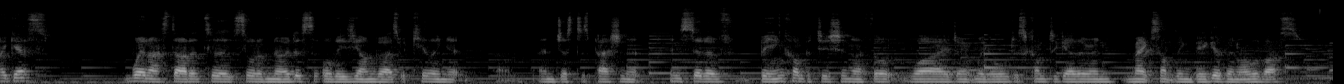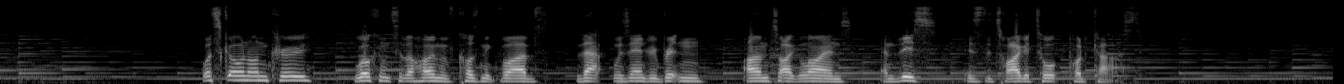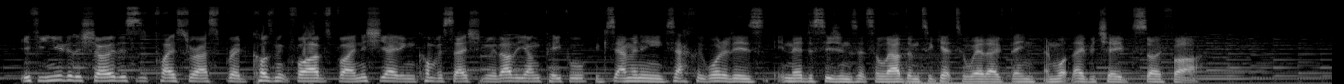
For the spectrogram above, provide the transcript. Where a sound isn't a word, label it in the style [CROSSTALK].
I guess when I started to sort of notice that all these young guys were killing it um, and just as passionate, instead of being competition, I thought, why don't we all just come together and make something bigger than all of us? What's going on, crew? Welcome to the home of Cosmic Vibes. That was Andrew Britton. I'm Tiger Lions, and this is the Tiger Talk podcast. If you're new to the show, this is a place where I spread cosmic vibes by initiating conversation with other young people, examining exactly what it is in their decisions that's allowed them to get to where they've been and what they've achieved so far.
